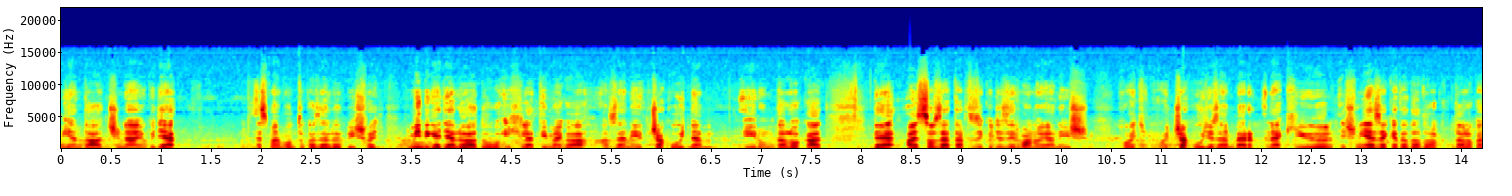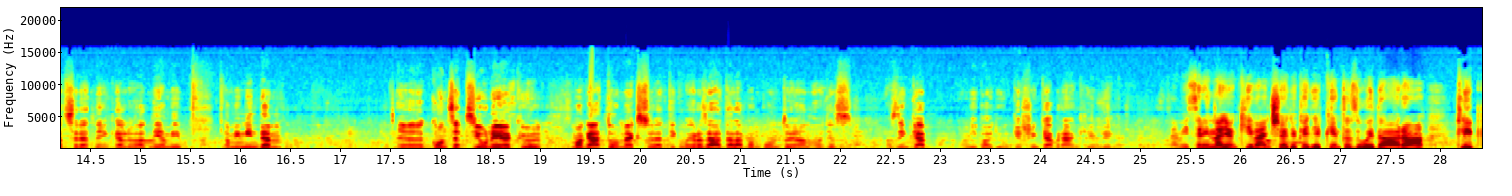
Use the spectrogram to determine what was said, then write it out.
milyen dalt csináljunk. Ugye ezt már mondtuk az előbb is, hogy mindig egy előadó ihleti meg a, a zenét, csak úgy nem írunk dalokat, de az hozzátartozik, hogy azért van olyan is, hogy, hogy csak úgy az ember nekiül, és mi ezeket a dalok, dalokat szeretnénk előadni, ami, ami minden koncepció nélkül magától megszületik, meg az általában pont olyan, hogy az, az inkább mi vagyunk, és inkább ránk illik. Személy szerint nagyon kíváncsi vagyok egyébként az új dalra. Klip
